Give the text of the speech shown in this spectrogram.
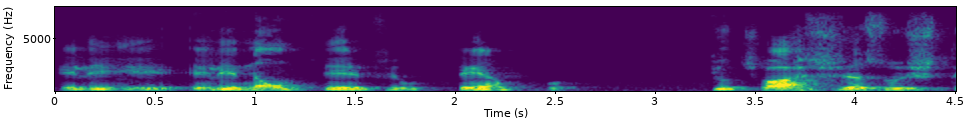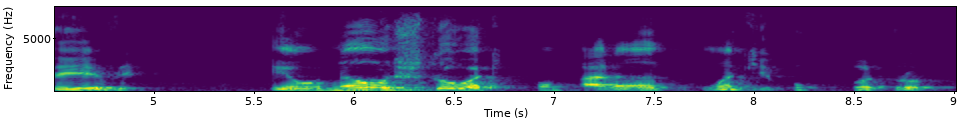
ele, ele não teve o tempo que o Jorge Jesus teve. Eu não estou aqui comparando um aqui com o outro.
